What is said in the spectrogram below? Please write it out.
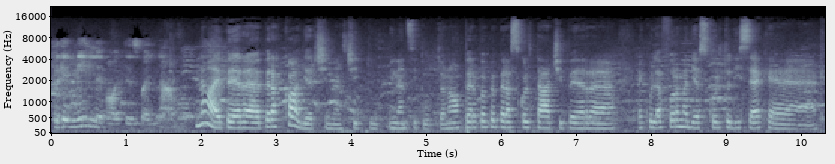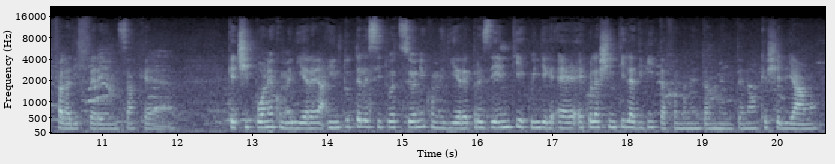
perché mille volte sbagliamo. No, è per, per accoglierci innanzitutto, innanzitutto no? per, proprio per ascoltarci, per, è quella forma di ascolto di sé che, che fa la differenza, che, che, ci pone, come dire, in tutte le situazioni, come dire, presenti e quindi è, è quella scintilla di vita fondamentalmente, no? Che scegliamo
